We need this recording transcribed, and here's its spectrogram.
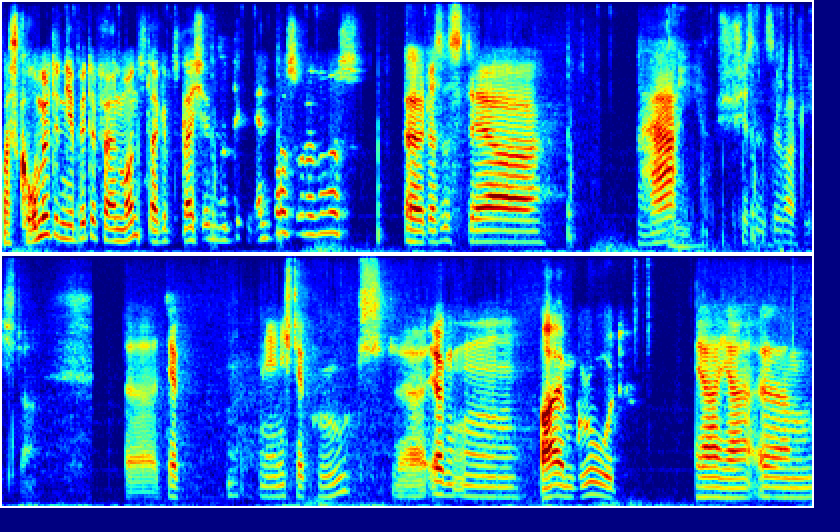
Was grummelt denn hier bitte für ein Monster? Gibt es gleich irgendeinen so dicken Endboss oder sowas? Äh, das ist der. Ah, Nee. Schissen Silverfish da. Äh, der. Nee, nicht der Groot. Der irgendein. I'm Groot. Ja, ja, ähm.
